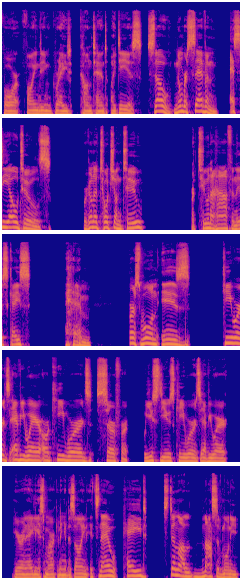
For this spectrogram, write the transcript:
for finding great content ideas. So, number seven, SEO tools. We're going to touch on two or two and a half in this case. Um, first one is keywords everywhere or keywords surfer. We used to use keywords everywhere here in Alias Marketing and Design. It's now paid, still not massive money.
